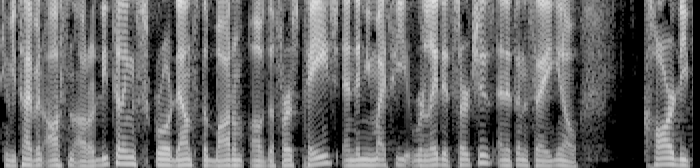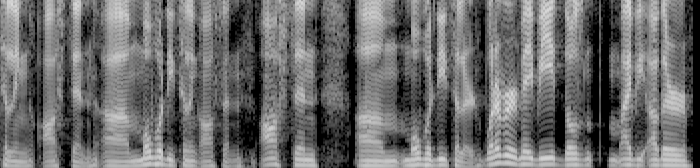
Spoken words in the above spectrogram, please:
if you type in Austin auto detailing, scroll down to the bottom of the first page, and then you might see related searches, and it's going to say, you know, car detailing Austin, um, mobile detailing Austin, Austin um, mobile detailer, whatever it may be. Those might be other.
